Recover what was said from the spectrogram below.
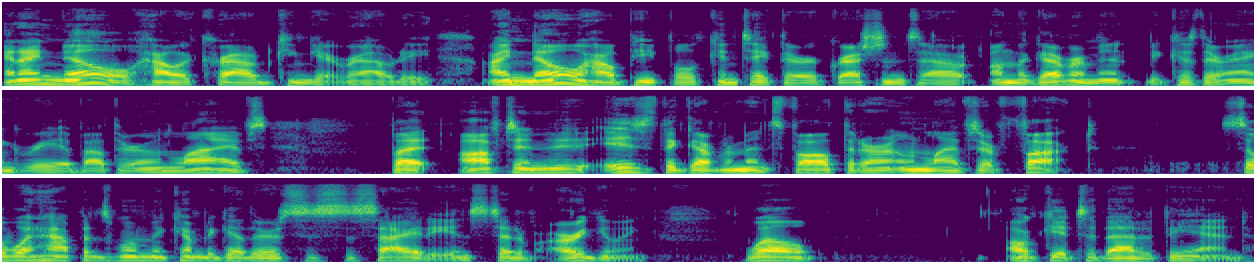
and I know how a crowd can get rowdy. I know how people can take their aggressions out on the government because they're angry about their own lives but often it is the government's fault that our own lives are fucked. So, what happens when we come together as a society instead of arguing? Well, I'll get to that at the end.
